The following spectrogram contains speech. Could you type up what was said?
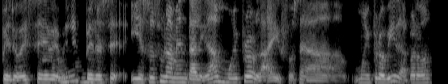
pero ese bebé, Ujú. pero ese. Y eso es una mentalidad muy pro-life, o sea, muy pro-vida, perdón.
